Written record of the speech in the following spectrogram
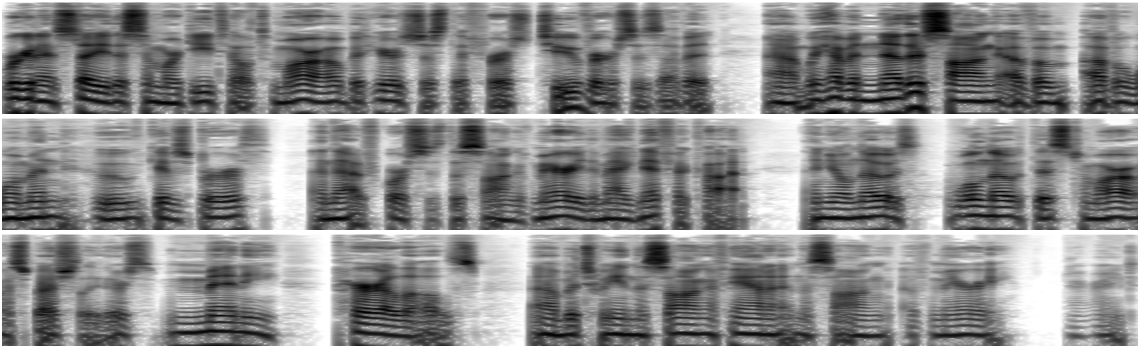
We're going to study this in more detail tomorrow, but here's just the first two verses of it. Um, we have another song of a, of a woman who gives birth, and that, of course, is the Song of Mary, the Magnificat. And you'll notice, we'll note this tomorrow, especially. There's many parallels uh, between the Song of Hannah and the Song of Mary. All right.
